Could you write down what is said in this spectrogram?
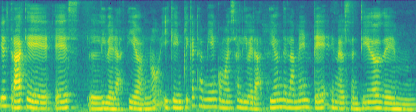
y el tra que es liberación, ¿no? Y que implica también como esa liberación de la mente en el sentido de em,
